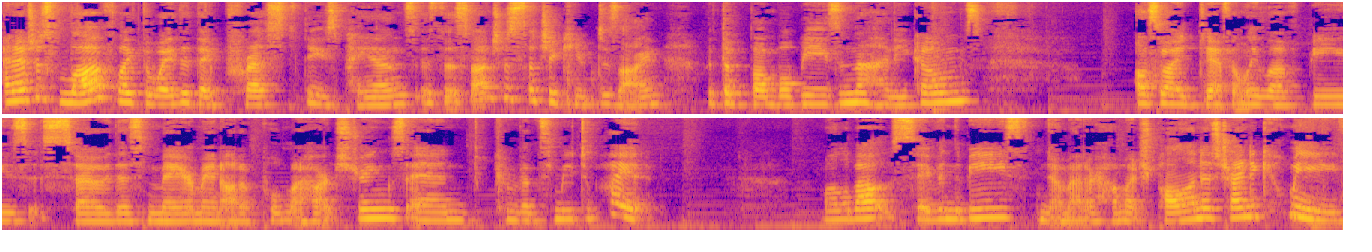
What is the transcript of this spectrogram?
And I just love like the way that they pressed these pans. Is It's not just such a cute design with the bumblebees and the honeycombs. Also, I definitely love bees, so this may or may not have pulled my heartstrings and convinced me to buy it. I'm all about saving the bees, no matter how much pollen is trying to kill me.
